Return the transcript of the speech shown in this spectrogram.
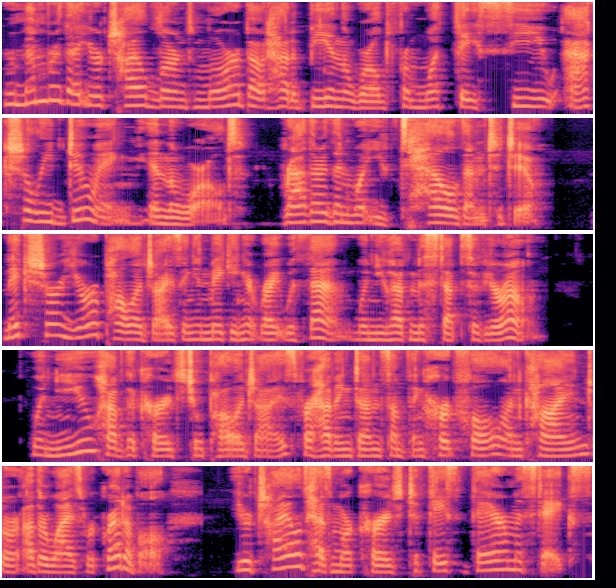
Remember that your child learns more about how to be in the world from what they see you actually doing in the world rather than what you tell them to do. Make sure you're apologizing and making it right with them when you have missteps of your own. When you have the courage to apologize for having done something hurtful, unkind, or otherwise regrettable, your child has more courage to face their mistakes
